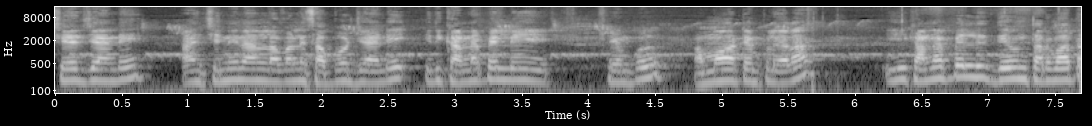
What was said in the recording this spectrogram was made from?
షేర్ చేయండి అండ్ చిన్ని నాన్న లవ్వల్ని సపోర్ట్ చేయండి. ఇది కన్నపల్లి టెంపుల్ అమ్మవారి టెంపుల్ కదా? ఈ కన్నపల్లి దేవుని తర్వాత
